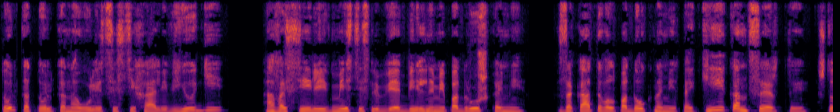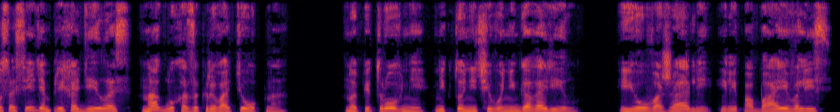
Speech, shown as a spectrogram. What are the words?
Только-только на улице стихали вьюги, а Василий вместе с любвеобильными подружками закатывал под окнами такие концерты, что соседям приходилось наглухо закрывать окна. Но Петровне никто ничего не говорил. Ее уважали или побаивались,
